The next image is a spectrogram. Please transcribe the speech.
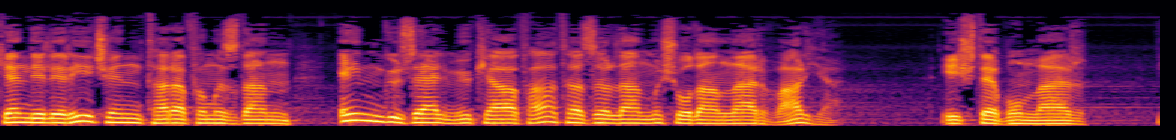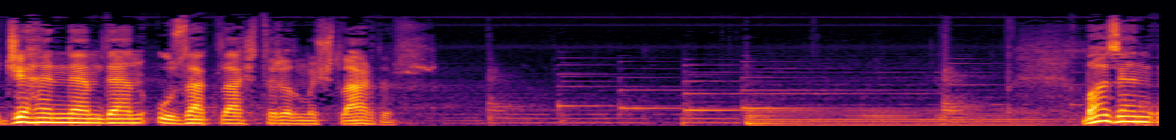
kendileri için tarafımızdan en güzel mükafat hazırlanmış olanlar var ya, işte bunlar cehennemden uzaklaştırılmışlardır. Bazen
